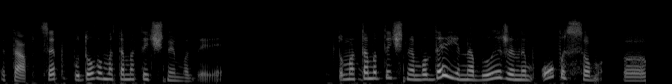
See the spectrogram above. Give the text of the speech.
етап це побудова математичної моделі. Тобто математична модель є наближеним описом е,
